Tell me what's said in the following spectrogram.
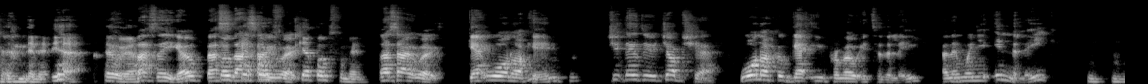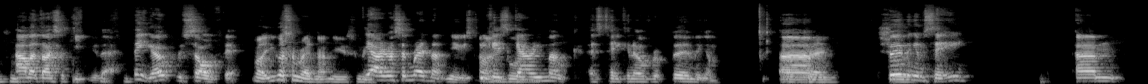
in a minute. Yeah, there we are. that's there you go. That's Both- that's how both, it works. Get both of them in. That's how it works. Get Warnock mm-hmm. in. They'll do a job share. Warnock will get you promoted to the league, and then when you're in the league, Allardyce will keep you there. There you go. We've solved it. right, you got some Redknapp news for me. Yeah, I got some Redknapp news Oh, because on. Gary Monk has taken over at Birmingham. Um, Okay. Sure. Birmingham City. Um,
